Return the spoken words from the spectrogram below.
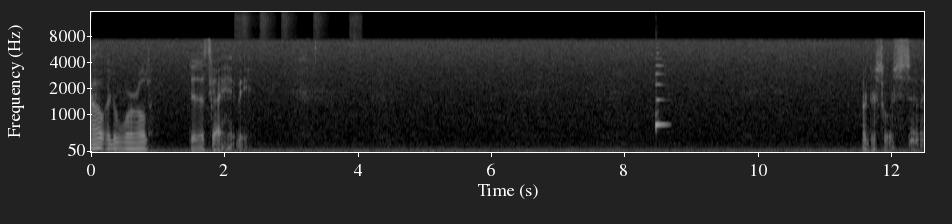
How in the world did this guy hit me? underscore seven.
